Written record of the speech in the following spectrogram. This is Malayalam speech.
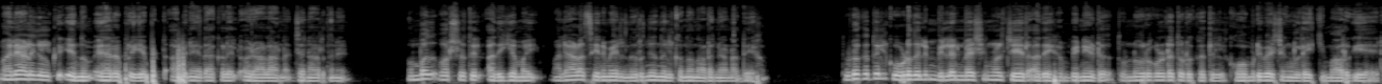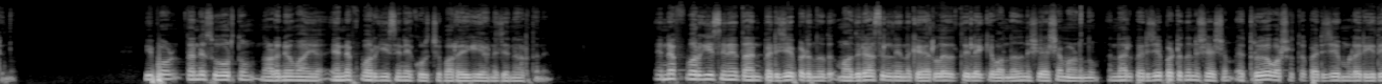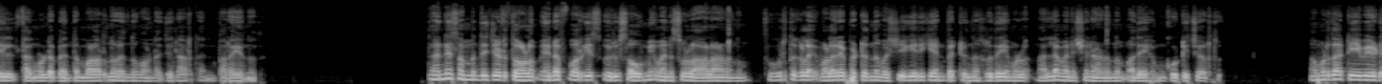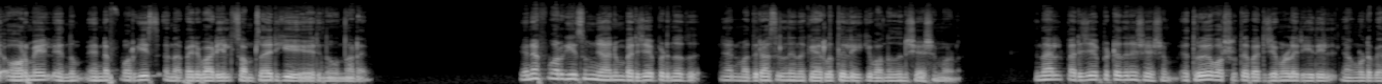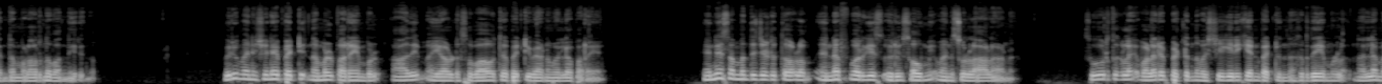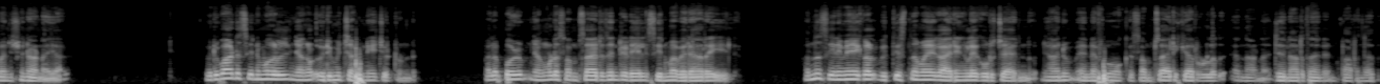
മലയാളികൾക്ക് എന്നും ഏറെ പ്രിയപ്പെട്ട അഭിനേതാക്കളിൽ ഒരാളാണ് ജനാർദ്ദനൻ. ഒമ്പത് വർഷത്തിൽ അധികമായി മലയാള സിനിമയിൽ നിറഞ്ഞു നിൽക്കുന്ന നടനാണ് അദ്ദേഹം. തുടക്കത്തിൽ കൂടുതലും വില്ലൻ വേഷങ്ങൾ ചെയ്ത അദ്ദേഹം പിന്നീട് തൊണ്ണൂറുകളുടെ തുടക്കത്തിൽ കോമഡി വേഷങ്ങളിലേക്ക് മാറുകയായിരുന്നു. ഇപ്പോൾ തന്റെ സുഹൃത്തും നടനുമായ എൻ എഫ് വർഗീസിനെ കുറിച്ച് പറയുകയാണ് ജനാർദ്ദനൻ. എൻ എഫ് വർഗീസിനെ താൻ പരിചയപ്പെടുന്നത് മദ്രാസിൽ നിന്ന് കേരളത്തിലേക്ക് വന്നതിന് ശേഷമാണെന്നും എന്നാൽ പരിചയപ്പെട്ടതിന് ശേഷം എത്രയോ വർഷത്തെ പരിചയമുള്ള രീതിയിൽ തങ്ങളുടെ ബന്ധം വളർന്നുവെന്നുമാണ് ജനാർദ്ദൻ പറയുന്നത്. തന്നെ സംബന്ധിച്ചിടത്തോളം എൻ എഫ് വർഗീസ് ഒരു സൗമ്യ മനസ്സുള്ള ആളാണെന്നും സുഹൃത്തുക്കളെ വളരെ പെട്ടെന്ന് വശീകരിക്കാൻ പറ്റുന്ന ഹൃദയമുള്ള നല്ല മനുഷ്യനാണെന്നും അദ്ദേഹം കൂട്ടിച്ചേർത്തു. അമൃത ടി വിയുടെ ഓർമ്മയിൽ എന്നും എൻ എഫ് വർഗീസ് എന്ന പരിപാടിയിൽ സംസാരിക്കുകയായിരുന്നു നടൻ. എൻ. എഫ്. വർഗീസും ഞാനും പരിചയപ്പെടുന്നത് ഞാൻ മദ്രാസിൽ നിന്ന് കേരളത്തിലേക്ക് വന്നതിന് ശേഷമാണ്. എന്നാൽ പരിചയപ്പെട്ടതിന് ശേഷം എത്രയോ വർഷത്തെ പരിചയമുള്ള രീതിയിൽ ഞങ്ങളുടെ ബന്ധം വളർന്നു വന്നിരുന്നു. ഒരു മനുഷ്യനെപ്പറ്റി നമ്മൾ പറയുമ്പോൾ ആദ്യം അയാളുടെ സ്വഭാവത്തെപ്പറ്റി വേണമല്ലോ പറയാൻ. എന്നെ സംബന്ധിച്ചിടത്തോളം എൻ. എഫ്. വർഗീസ് ഒരു സൗമ്യ മനസ്സുള്ള ആളാണ്. സുഹൃത്തുക്കളെ വളരെ പെട്ടെന്ന് വശീകരിക്കാൻ പറ്റുന്ന ഹൃദയമുള്ള നല്ല മനുഷ്യനാണ് അയാൾ. ഒരുപാട് സിനിമകളിൽ ഞങ്ങൾ ഒരുമിച്ച് അഭിനയിച്ചിട്ടുണ്ട്. പലപ്പോഴും ഞങ്ങളുടെ സംസാരത്തിന്റെ ഇടയിൽ സിനിമ വരാറേയില്ല. അന്ന് സിനിമയേക്കാൾ വ്യത്യസ്തമായ കാര്യങ്ങളെക്കുറിച്ചായിരുന്നു ഞാനും എൻ എഫും ഒക്കെ സംസാരിക്കാറുള്ളത് എന്നാണ് ജനാർദ്ദനൻ പറഞ്ഞത്.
